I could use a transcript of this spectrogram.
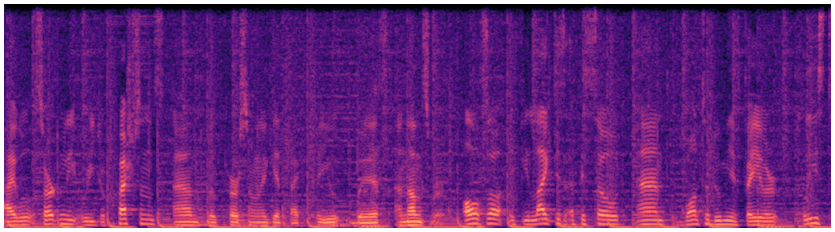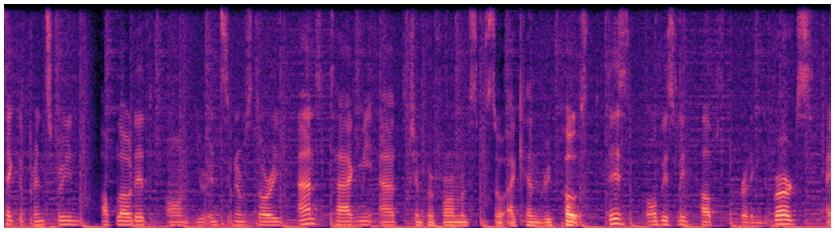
I will certainly read your questions and will personally get back to you with an answer. Also, if you like this episode and want to do me a favor, please take a print screen, upload it on your Instagram story, and tag me at gymperformance so I can repost. This obviously helps spreading the words. I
